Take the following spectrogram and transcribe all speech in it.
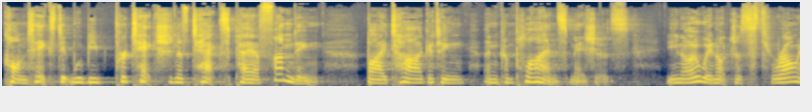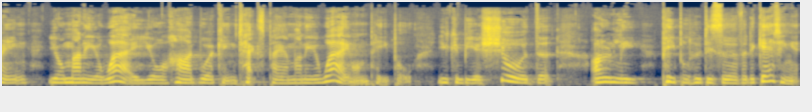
context, it would be protection of taxpayer funding by targeting and compliance measures. You know, we're not just throwing your money away, your hard-working taxpayer money away on people. You can be assured that only people who deserve it are getting it.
